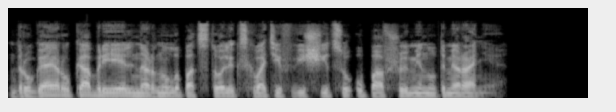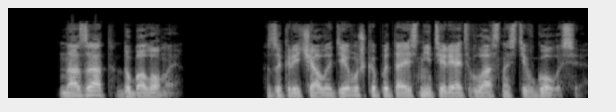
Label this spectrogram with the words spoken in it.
Другая рука Бриэль нырнула под столик, схватив вещицу, упавшую минутами ранее. «Назад, дуболомы!» — закричала девушка, пытаясь не терять властности в голосе.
